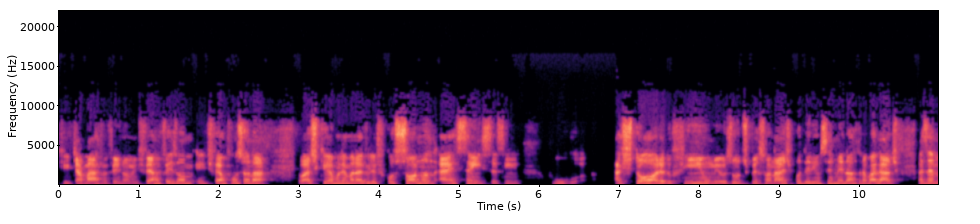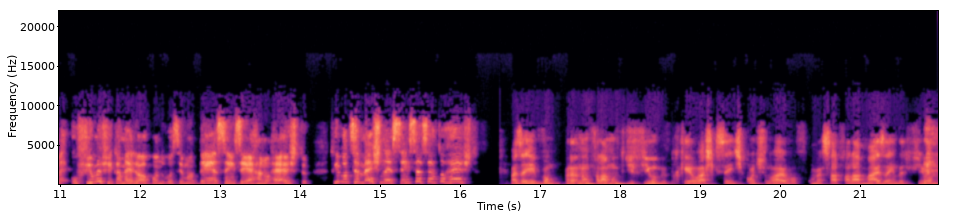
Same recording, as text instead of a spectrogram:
que, a Marvel fez no Homem de Ferro e fez o Homem de Ferro funcionar. Eu acho que a Mulher Maravilha ficou só na essência, assim. O, a história do filme, os outros personagens poderiam ser melhor trabalhados. Mas é, o filme fica melhor quando você mantém a essência e erra no resto, do que quando você mexe na essência e acerta o resto. Mas aí, vamos para não falar muito de filme, porque eu acho que se a gente continuar, eu vou começar a falar mais ainda de filme.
